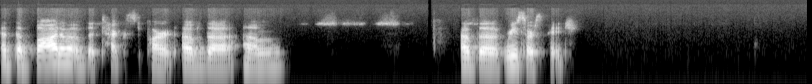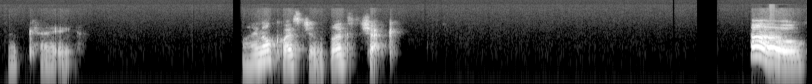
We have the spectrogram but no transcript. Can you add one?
at the bottom of the text part of the um, of the resource page. Okay. Final questions, let's check. Oh,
